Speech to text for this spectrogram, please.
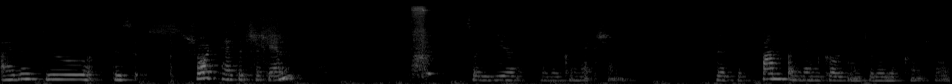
I will do this short passage again. So you hear uh, the connection with the thumb and then going into the lip control.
